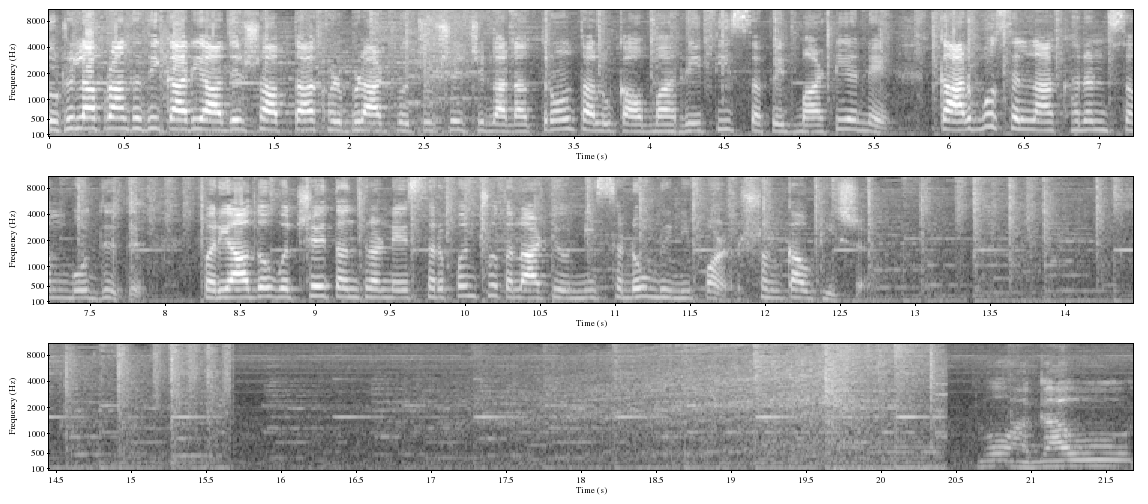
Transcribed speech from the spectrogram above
ચોટીલા પ્રાંત અધિકારી આદેશ આપતા ખળભળાટ વચ્ચે છે. જિલ્લાના ત્રણ તાલુકાઓમાં રેતી, સફેદ માટી અને કાર્બોસેલના ખનન સંબોધિત ફરિયાદો વચ્ચે તંત્રને સરપંચો, તલાટીઓની સડોવણીની પણ શંકા ઉઠી છે. અગાઉ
